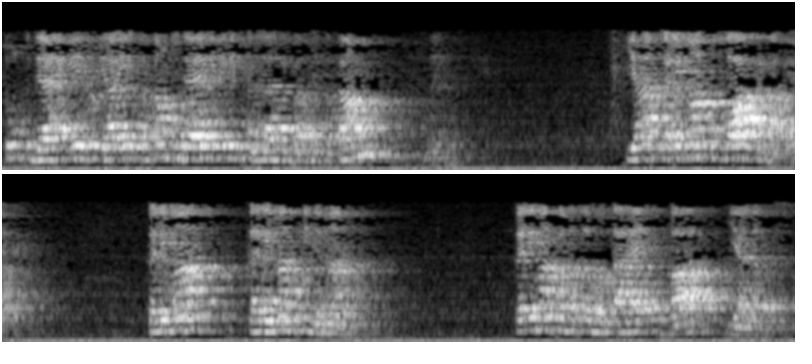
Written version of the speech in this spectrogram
ٹوٹ جائے گی سیاہی ختم ہو جائے گی، لیکن اللہ کی باتیں ختم نہیں۔ یہاں کلمات اللہ کہا گیا ہے۔ کلمات کلمہ کی جمع۔ کلمہ کا مطلب ہوتا ہے بات یا لفظ۔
